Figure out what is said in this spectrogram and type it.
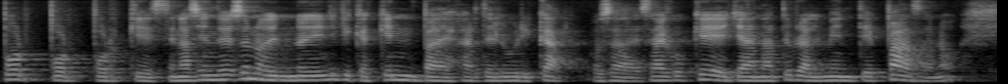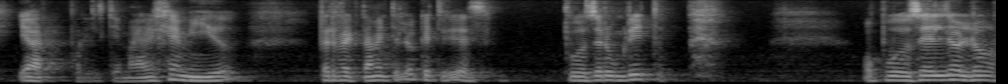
por, por, porque estén haciendo eso, no, no significa que va a dejar de lubricar, o sea, es algo que ya naturalmente pasa, ¿no? Y ahora, por el tema del gemido, perfectamente lo que tú dices, pudo ser un grito, o pudo ser el dolor,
